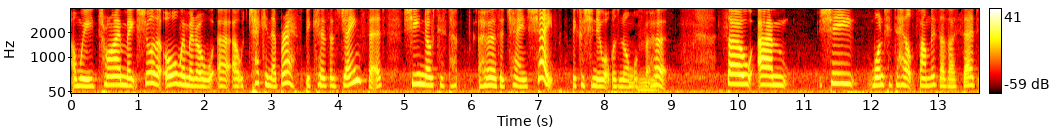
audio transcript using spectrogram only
And we try and make sure that all women are, uh, are checking their breasts because, as Jane said, she noticed her, hers had changed shape because she knew what was normal for her. So um, she wanted to help families, as I said.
